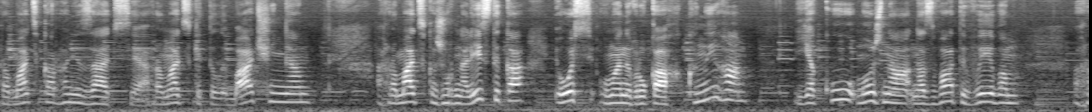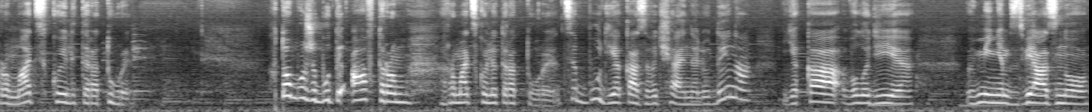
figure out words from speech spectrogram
громадська організація, громадське телебачення, громадська журналістика. І ось у мене в руках книга, яку можна назвати виявом громадської літератури. Хто може бути автором громадської літератури? Це будь-яка звичайна людина, яка володіє вмінням зв'язно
